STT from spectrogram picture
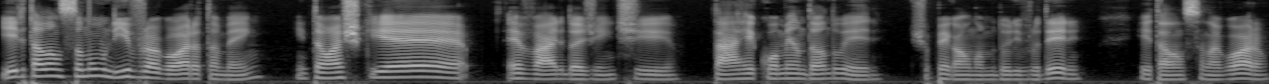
e ele está lançando um livro agora também. Então acho que é, é válido a gente estar tá recomendando ele. Deixa eu pegar o nome do livro dele. Ele está lançando agora.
